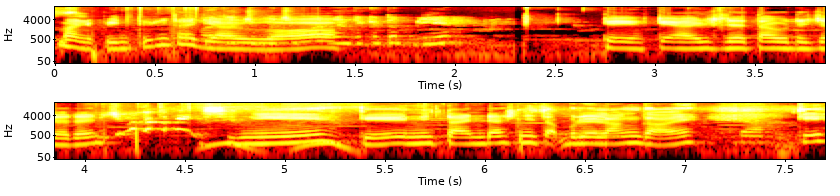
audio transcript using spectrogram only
Mana pintu ni tadi? Allah. ya. Okay, okay. Airis dah tahu dah jalan. Sini. Okay, ni tandas ni tak boleh langgar eh. Okay.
